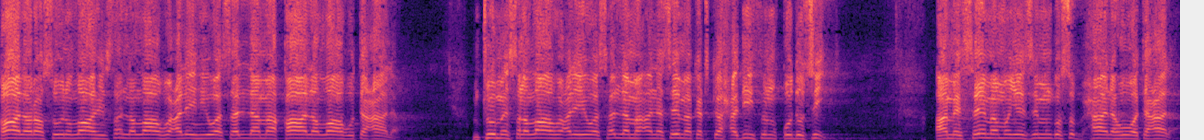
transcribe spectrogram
قال رسول الله صلى الله عليه وسلم قال الله تعالى mtume sallallahu alayhi wasallam anasema katika hadithun qudusi amesema Mwenyezi Mungu Subhanahu wa Ta'ala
